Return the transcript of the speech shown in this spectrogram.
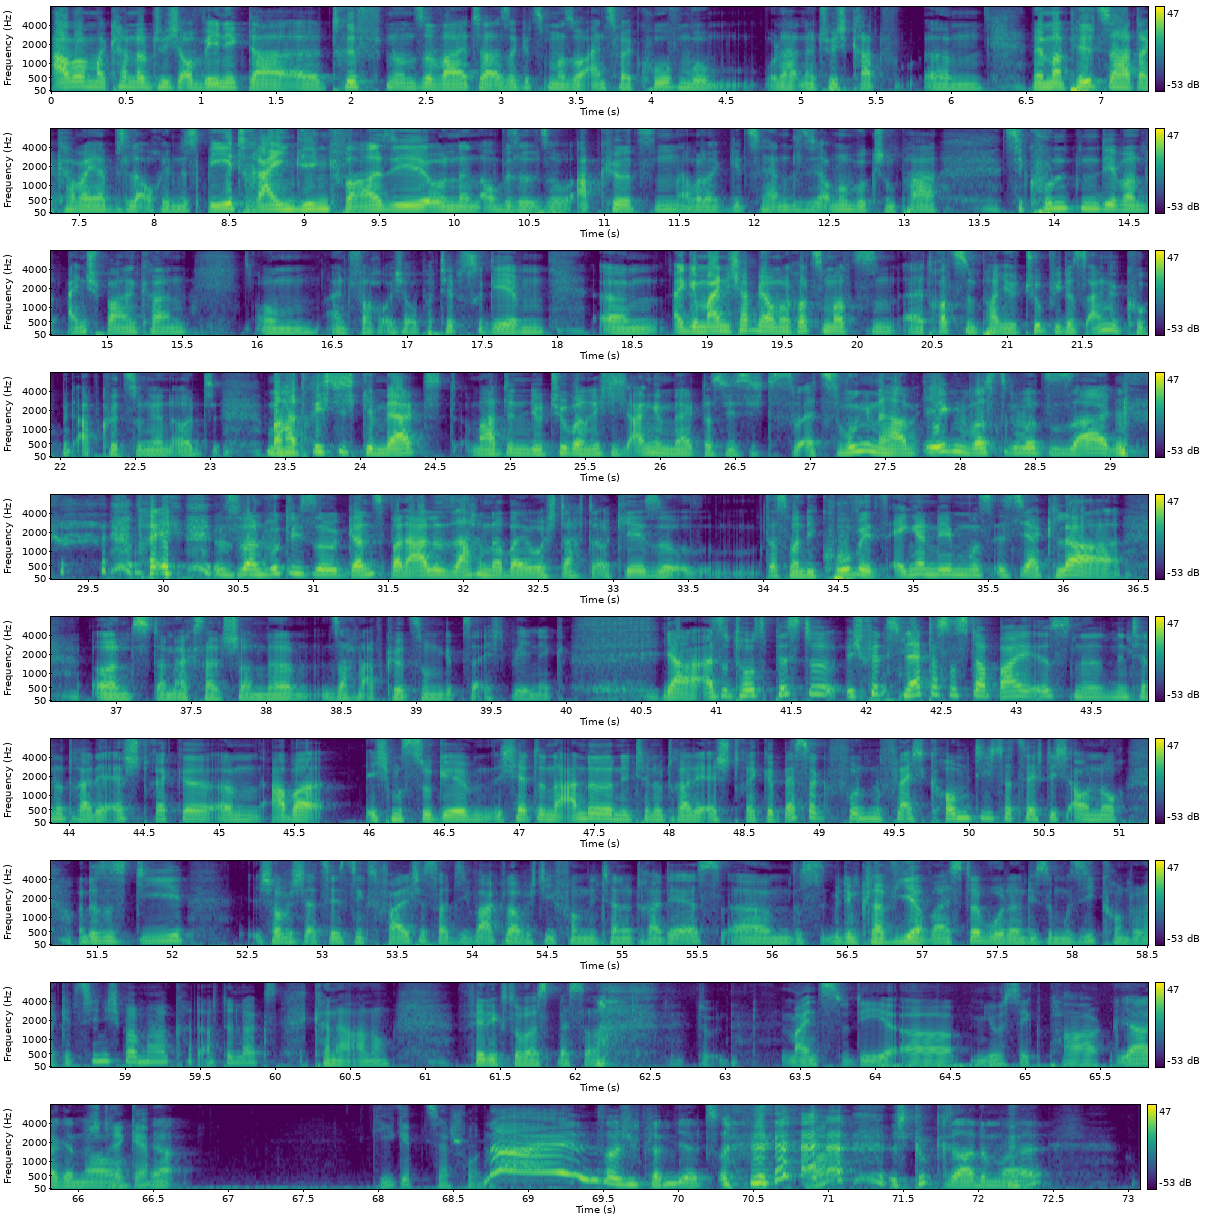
aber man kann natürlich auch wenig da äh, driften und so weiter. Also gibt es mal so ein, zwei Kurven, wo, oder natürlich gerade, ähm, wenn man Pilze hat, da kann man ja ein bisschen auch in das Beet reingehen quasi und dann auch ein bisschen so abkürzen. Aber da geht's, handelt sich auch noch wirklich ein paar Sekunden, die man einsparen kann um einfach euch auch ein paar Tipps zu geben. Ähm, allgemein, ich habe mir auch mal trotzdem, äh, trotzdem ein paar YouTube-Videos angeguckt mit Abkürzungen und man hat richtig gemerkt, man hat den YouTubern richtig angemerkt, dass sie sich das so erzwungen haben, irgendwas drüber zu sagen. Weil es waren wirklich so ganz banale Sachen dabei, wo ich dachte, okay, so, dass man die Kurve jetzt enger nehmen muss, ist ja klar. Und da merkst du halt schon, ne, in Sachen Abkürzungen gibt's ja echt wenig. Ja, also Toast Piste, ich find's nett, dass es dabei ist, eine Nintendo 3DS-Strecke, ähm, aber ich muss zugeben, ich hätte eine andere Nintendo 3DS-Strecke besser gefunden. Vielleicht kommt die tatsächlich auch noch. Und das ist die, ich hoffe, ich erzähle jetzt nichts Falsches, aber die war, glaube ich, die vom Nintendo 3DS. Ähm, das mit dem Klavier, weißt du, wo dann diese Musik kommt. Oder gibt es die nicht bei Mario Kart 8 Deluxe? Keine Ahnung. Felix, du weißt besser. Du, du, meinst du die uh, Music Park ja, genau, Strecke? Ja. Die gibt's ja schon. Nein, das habe ich mich blamiert. ich guck gerade mal.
